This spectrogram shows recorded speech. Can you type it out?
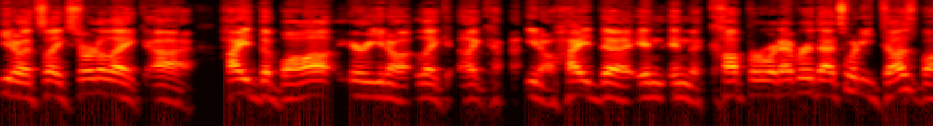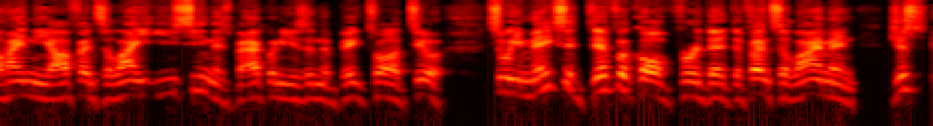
you know, it's like sort of like uh, hide the ball or you know, like like you know, hide the in in the cup or whatever. That's what he does behind the offensive line. He's seen this back when he was in the Big Twelve too. So he makes it difficult for the defensive linemen just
